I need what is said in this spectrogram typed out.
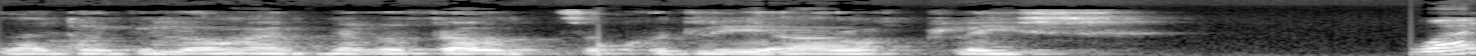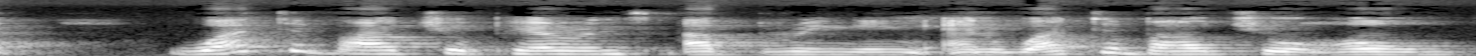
like I belong. I've never felt awkwardly out of place. What what about your parents' upbringing and what about your home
